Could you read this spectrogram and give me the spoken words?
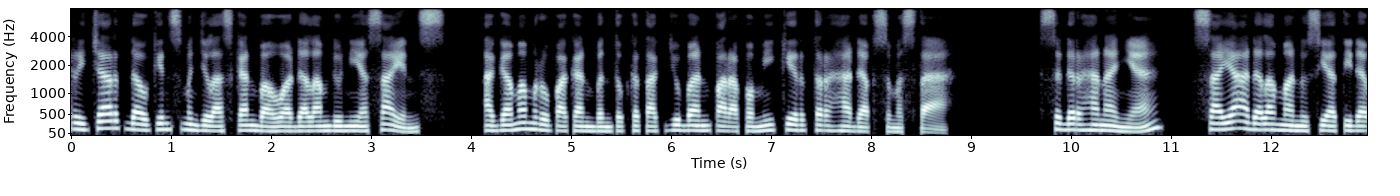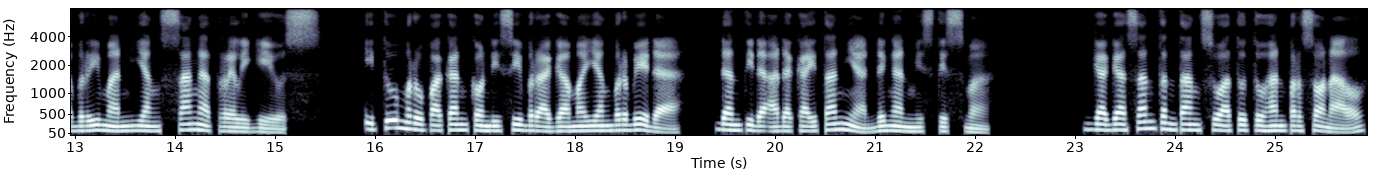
Richard Dawkins menjelaskan bahwa dalam dunia sains, agama merupakan bentuk ketakjuban para pemikir terhadap semesta. Sederhananya, saya adalah manusia tidak beriman yang sangat religius. Itu merupakan kondisi beragama yang berbeda, dan tidak ada kaitannya dengan mistisme. Gagasan tentang suatu Tuhan personal,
